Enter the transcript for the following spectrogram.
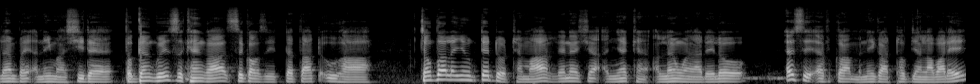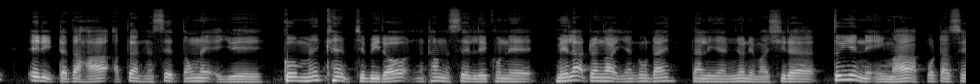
လမ်းပိုင်းအနီးမှာရှိတဲ့ပကံဂိတ်စကန်ကစစ်ကောင်စီတပ်သားတို့ဟာကျောင်းသားလက်ယုံတက်တော်ထံမှလက်နက်ရှာအညက်ခံအလံဝင်လာတယ်လို့ SAF ကမနေ့ကထုတ်ပြန်လာပါတယ်။အဲ့ဒီတပ်သားဟာအသက်23နှစ်အရွယ် ကိုမင်းခန့်ဖြစ်ပြီးတော့2024ခုနှစ်မေလအတွင်းကရန်ကုန်တိုင်းတန်လျံမြို့နယ်မှာရှိတဲ့သူ့ရဲ့နေအိမ်မှာပေါ်တာဆဲ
